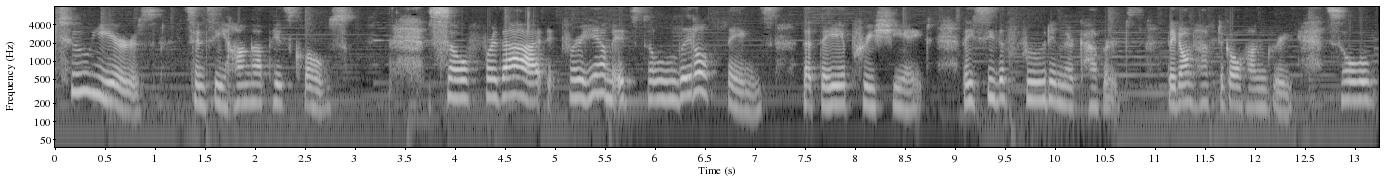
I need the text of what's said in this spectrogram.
two years since he hung up his clothes. So for that, for him, it's the little things that they appreciate. They see the food in their cupboards. They don't have to go hungry. So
